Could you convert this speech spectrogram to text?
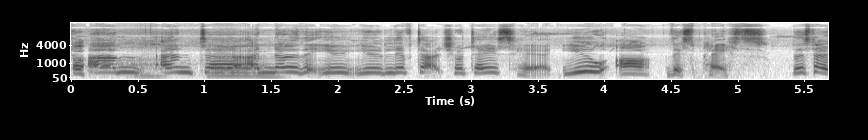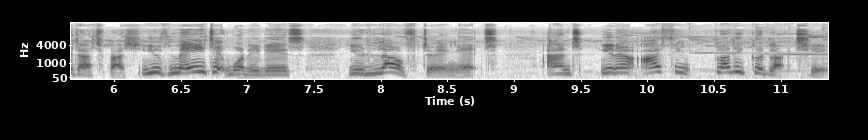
um, and, uh, and know that you, you lived out your days here. You are this place. There's no doubt about it. You've made it what it is. You love doing it. And, you know, I think bloody good luck to you.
